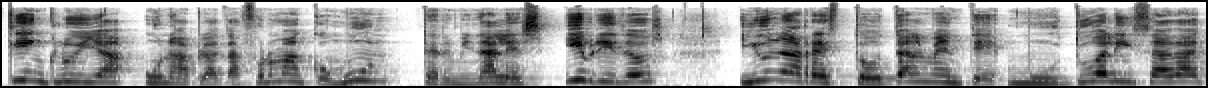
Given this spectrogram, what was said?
que incluya una plataforma común, terminales híbridos y una red totalmente mutualizada,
